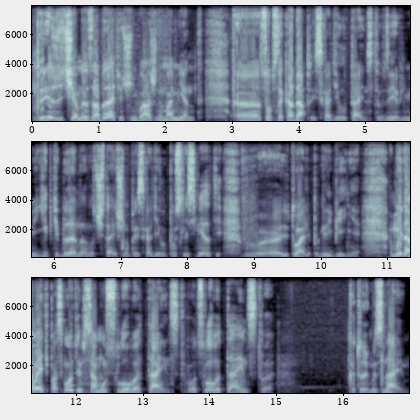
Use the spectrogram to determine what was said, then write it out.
Прежде чем разобрать очень важный момент, э, собственно, когда происходило таинство в Древнем Египте, Бреннан считает, что оно происходило после смерти в ритуале погребения, мы давайте посмотрим само слово «таинство». Вот слово «таинство», которое мы знаем,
